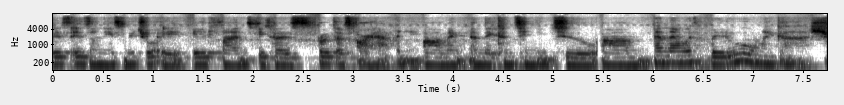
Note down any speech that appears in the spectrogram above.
is on these mutual aid aid funds because protests are happening, um, and, and, they continue to. Um, and then with Peru, oh my gosh.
